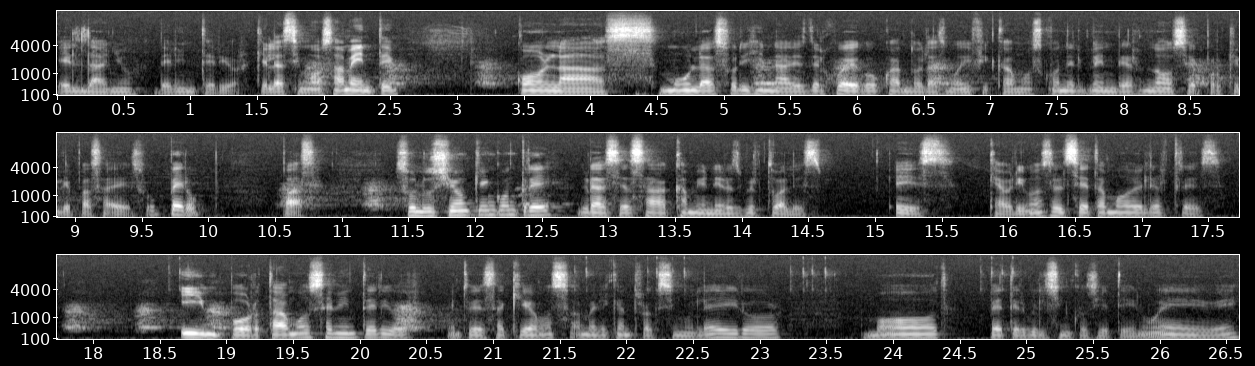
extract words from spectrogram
el daño del interior que lastimosamente con las mulas originales del juego cuando las modificamos con el blender no sé por qué le pasa eso pero pasa. Solución que encontré gracias a camioneros virtuales es que abrimos el Z Modeler 3 importamos el interior entonces aquí vamos American Truck Simulator mod Peterbilt 579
